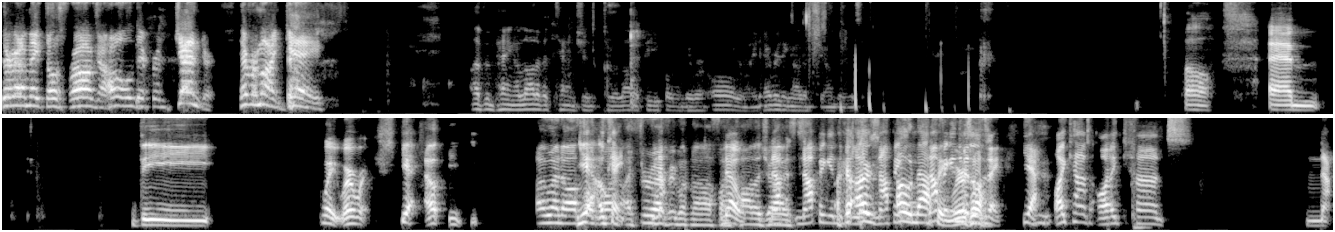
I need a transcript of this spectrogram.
They're going to make those frogs a whole different gender. Never mind, gay. I've been paying a lot of attention to a lot of people, and they were all right. Everything I was shown was Oh, um, the wait, where were? Yeah, oh, I went off. Yeah, on one. okay. I threw No, everyone off. I no, apologize. nap- napping in the middle, I of, was- napping, oh, napping, napping, in the we're middle of the talking- day. Yeah, I can't, I can't nap.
